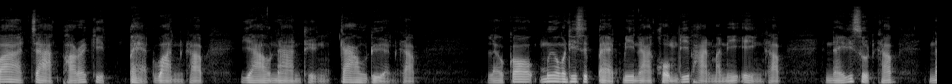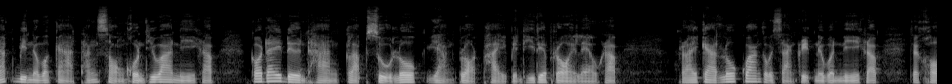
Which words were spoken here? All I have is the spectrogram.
ว่าจากภารกิจ 8 วันครับยาวนานถึง 9 เดือนครับแล้วก็เมื่อวันที่ 18 มีนาคมที่ผ่านมานี้เองครับ ในที่สุดครับ นักบินอวกาศทั้งสองคนที่ว่านี้ครับ ก็ได้เดินทางกลับสู่โลกอย่างปลอดภัยเป็นที่เรียบร้อยแล้วครับ รายการโลกกว้างกับภาษาอังกฤษในวันนี้ครับ จะขอ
